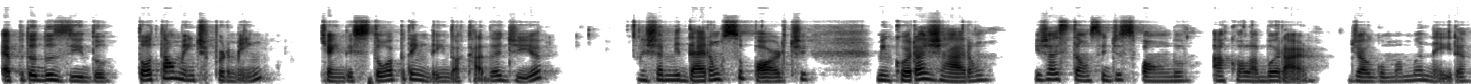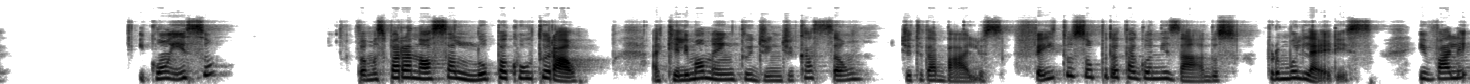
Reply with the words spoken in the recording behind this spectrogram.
é produzido totalmente por mim, que ainda estou aprendendo a cada dia, já me deram suporte, me encorajaram e já estão se dispondo a colaborar de alguma maneira. E com isso, vamos para a nossa lupa cultural, aquele momento de indicação de trabalhos feitos ou protagonizados por mulheres. E vale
